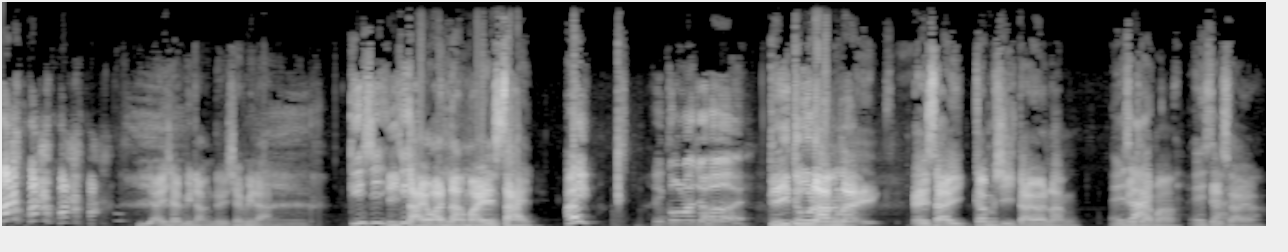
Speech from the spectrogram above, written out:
伊爱虾米人就虾米人，其实伊台湾人嘛会使，哎，你讲那就好诶。帝都人来会使，敢是台湾人会使吗？会使啊，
